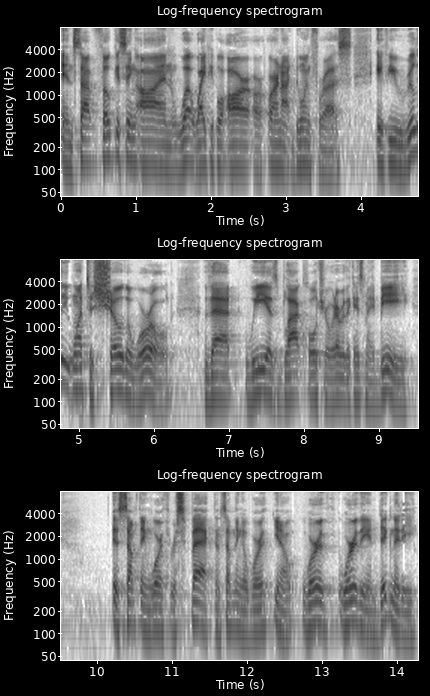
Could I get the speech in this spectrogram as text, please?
and stop focusing on what white people are or are not doing for us. If you really want to show the world that we as black culture, whatever the case may be, is something worth respect and something of worth, you know, worth worthy and dignity,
